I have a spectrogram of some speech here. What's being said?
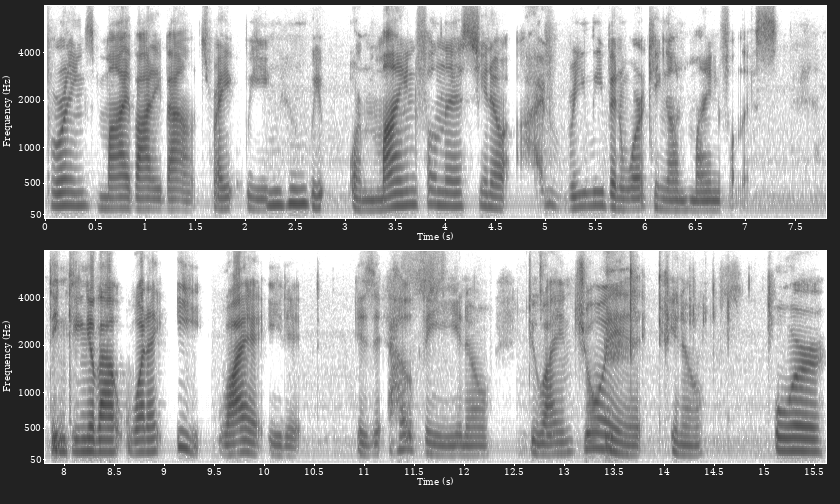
brings my body balance, right? We Mhm. we or mindfulness you know i've really been working on mindfulness thinking about what i eat why i eat it is it healthy you know do i enjoy it you know or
